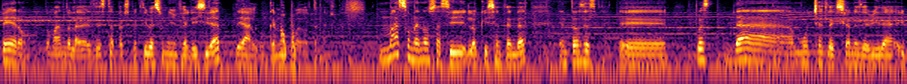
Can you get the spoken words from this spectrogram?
pero tomándola desde esta perspectiva es una infelicidad de algo que no puedo tener. Más o menos así lo quise entender. Entonces, eh, pues da muchas lecciones de vida y,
